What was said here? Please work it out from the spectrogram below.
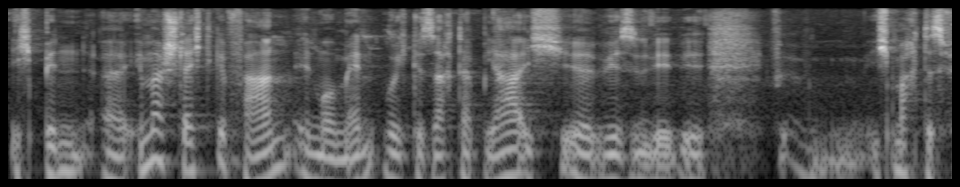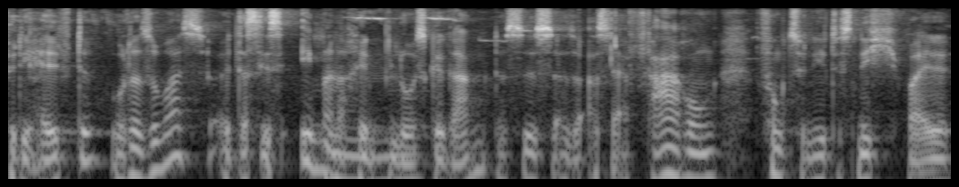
Ich bin äh, immer schlecht gefahren in Momenten, wo ich gesagt habe, ja, ich, äh, wir, wir, ich mache das für die Hälfte oder sowas. Das ist immer nach hinten mhm. losgegangen. Das ist also aus der Erfahrung funktioniert es nicht, weil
